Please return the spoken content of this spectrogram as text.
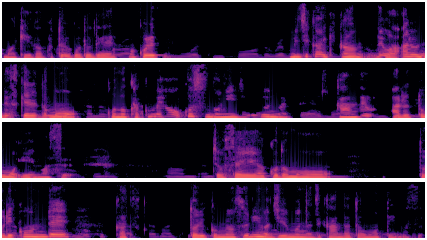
まあ、計画ということで、まあ、これ、短い期間ではあるんですけれども、この革命を起こすのに十分な期間であるとも言えます。女性や子供を取り込んで、かつ取り組みをするには十分な時間だと思っています。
